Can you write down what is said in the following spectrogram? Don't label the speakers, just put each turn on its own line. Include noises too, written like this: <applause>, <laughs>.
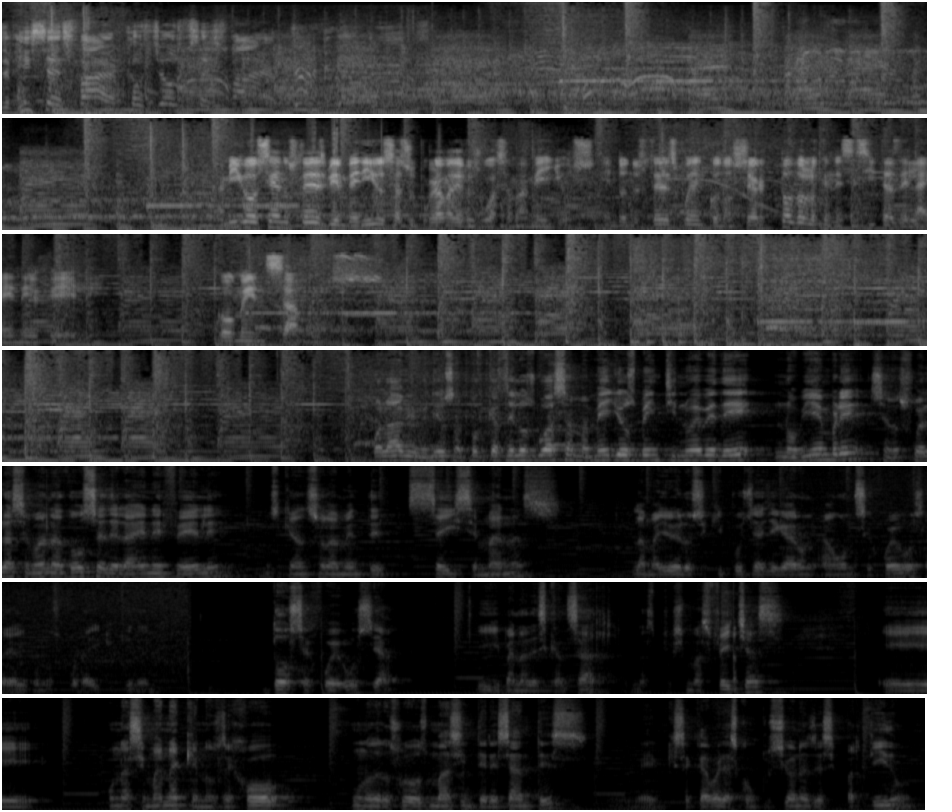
If he fire, Coach fire.
Amigos, sean ustedes bienvenidos a su programa de los Guasamamellos, en donde ustedes pueden conocer todo lo que necesitas de la NFL. Comenzamos.
Hola, bienvenidos al podcast de los Guasamamellos, 29 de noviembre. Se nos fue la semana 12 de la NFL. Nos quedan solamente 6 semanas. La mayoría de los equipos ya llegaron a 11 juegos. Hay algunos por ahí que tienen 12 juegos ya y van a descansar en las próximas fechas. Eh, una semana que nos dejó uno de los juegos más interesantes, eh, que sacar varias conclusiones de ese partido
